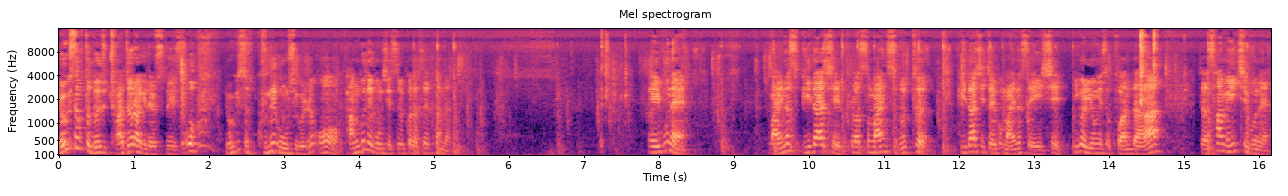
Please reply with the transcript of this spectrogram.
여기서부터 너희들 좌절하게 될 수도 있어. 어, 여기서 근의 공식을요? 어, 반근의 공식 쓸 거다. 세타는. a분의 마이너스 b 다시 플러스 마이너스 루트 b 제곱 마이너스 ac 이걸 이용해서 구한다. 자, 3h분의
